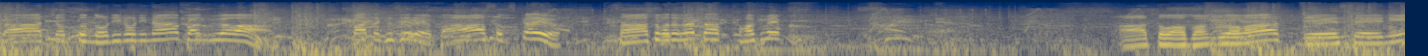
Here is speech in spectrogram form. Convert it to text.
さあちょっとノリノリなバング側。また崩れる。バースト使う。さあ後がなくなった。白面あとはバングアは冷静に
